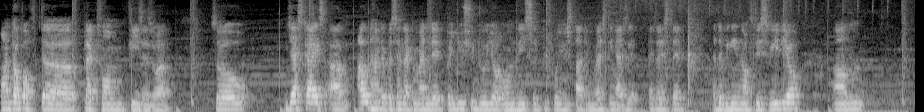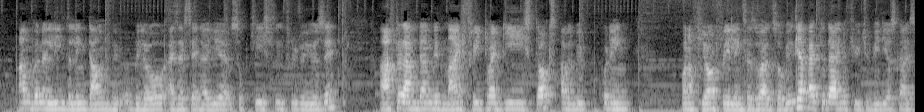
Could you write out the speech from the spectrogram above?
on top of the platform fees as well. So yes guys um, i would 100% recommend it but you should do your own research before you start investing as it as i said at the beginning of this video. Um, I'm gonna leave the link down below as I said earlier so please feel free to use it. After I'm done with my free 20 stocks I will be putting one of your free links as well. So we'll get back to that in a future videos guys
